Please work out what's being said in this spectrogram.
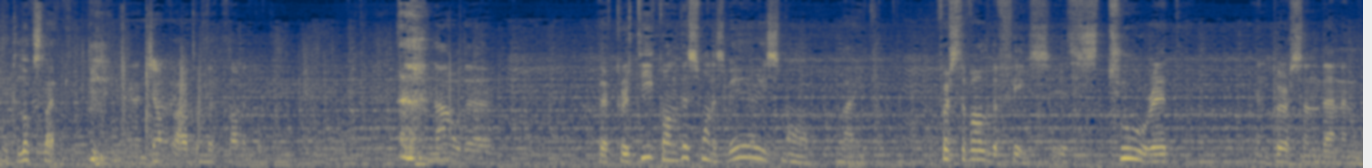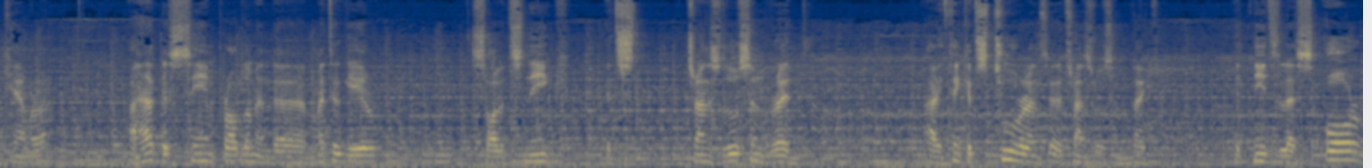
It looks like a jump out of the comic book. now the the critique on this one is very small. Like, first of all, the face is too red in person than in camera I had the same problem in the Metal Gear Solid Snake. It's translucent red. I think it's too uh, translucent, like it needs less. Or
